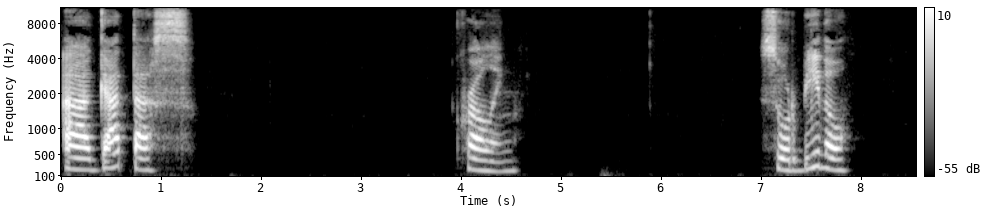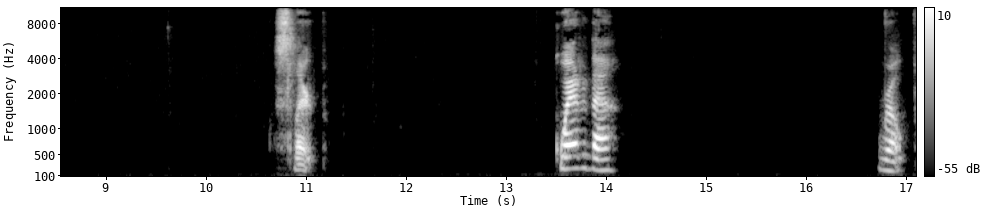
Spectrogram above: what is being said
A gatas. Crawling. Sorbido. Slurp. Cuerda. Rope.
